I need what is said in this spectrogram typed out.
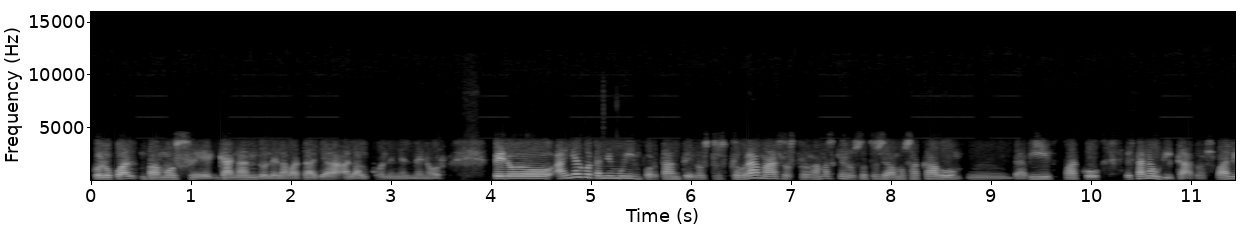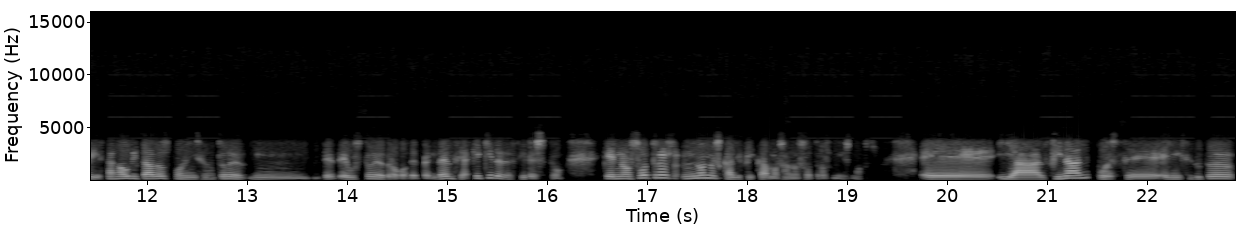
con lo cual vamos ganándole la batalla al alcohol en el menor. Pero hay algo también muy importante. Nuestros programas, los programas que nosotros llevamos a cabo, mm, David, Paco, están auditados, ¿vale? Y están auditados por el Instituto de, mm, de, de Drogodependencia. ¿Qué quiere decir esto? Que nosotros no nos calificamos a nosotros mismos. Eh, y al final, pues eh, el Instituto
